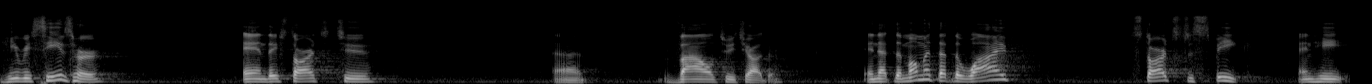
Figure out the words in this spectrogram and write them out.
he receives her, and they start to uh, vow to each other. And at the moment that the wife starts to speak and he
